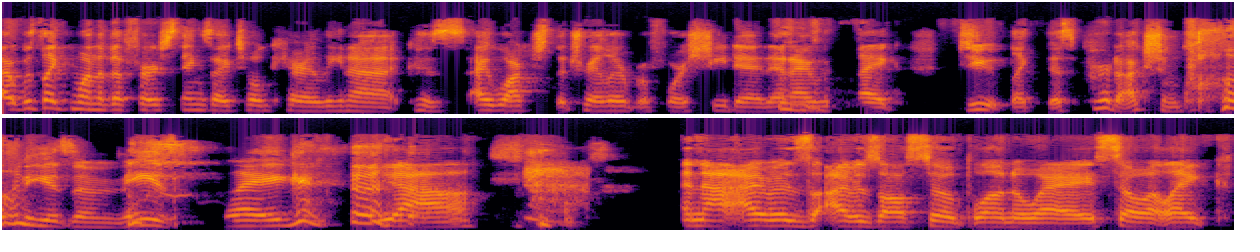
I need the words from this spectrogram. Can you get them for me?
that was like one of the first things I told Carolina because I watched the trailer before she did, and I mm-hmm. was like, "Dude, like this production quality is amazing!" like, yeah. And I, I was I was also blown away. So like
